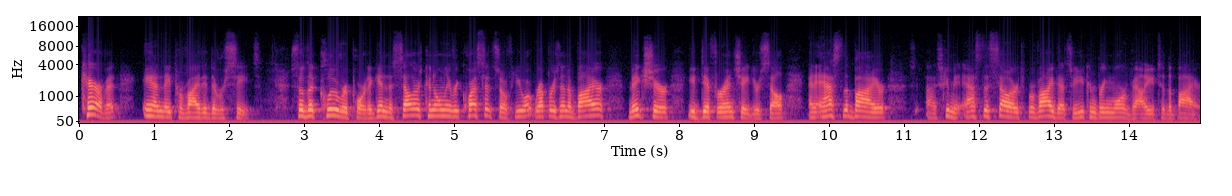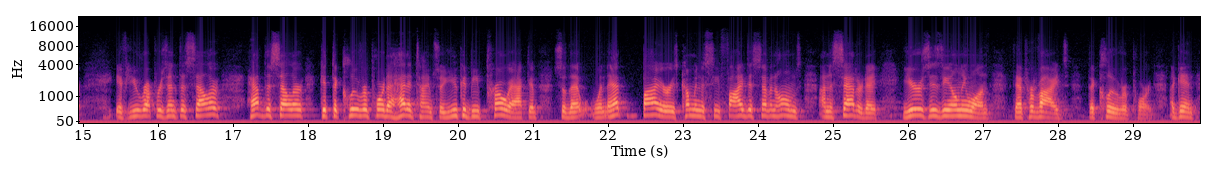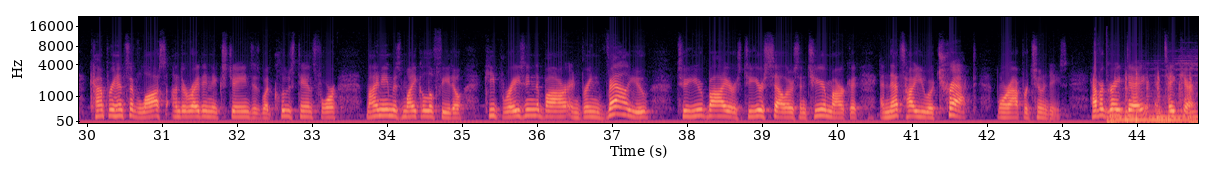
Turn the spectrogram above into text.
care of it and they provided the receipts. So the CLUE report, again, the sellers can only request it. So if you represent a buyer, make sure you differentiate yourself and ask the buyer, uh, excuse me, ask the seller to provide that so you can bring more value to the buyer. If you represent the seller, have the seller get the CLUE report ahead of time so you could be proactive so that when that buyer is coming to see five to seven homes on a Saturday, yours is the only one that provides the CLUE report. Again, Comprehensive Loss Underwriting Exchange is what CLUE stands for. My name is Michael LaFido. Keep raising the bar and bring value to your buyers, to your sellers, and to your market, and that's how you attract more opportunities. Have a great day and take care.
